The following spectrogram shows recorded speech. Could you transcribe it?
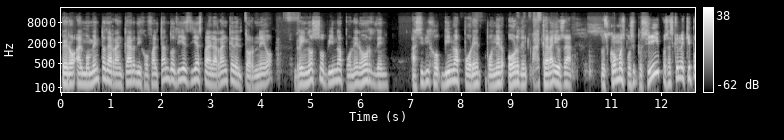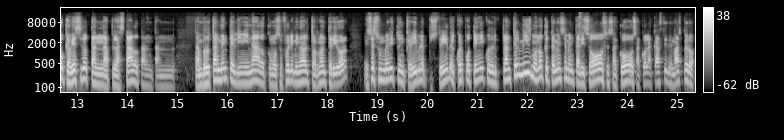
pero al momento de arrancar dijo, faltando 10 días para el arranque del torneo, Reynoso vino a poner orden, así dijo, vino a poner, orden. Ah, caray, o sea, pues ¿cómo es posible? Pues sí, pues es que un equipo que había sido tan aplastado, tan, tan, tan brutalmente eliminado como se fue eliminado el torneo anterior, ese es un mérito increíble, pues sí, del cuerpo técnico, del plantel mismo, ¿no? Que también se mentalizó, se sacó, sacó la casta y demás, pero,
